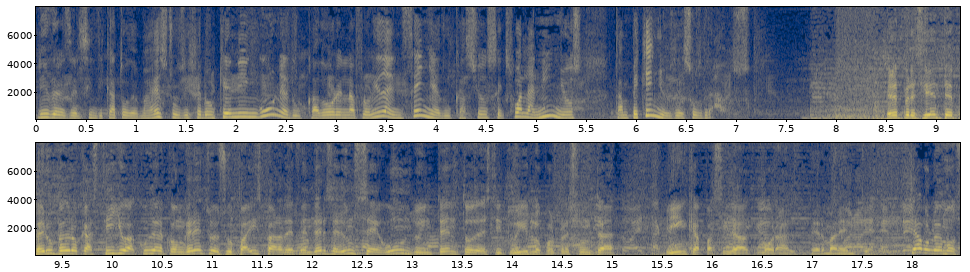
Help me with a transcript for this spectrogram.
Líderes del sindicato de maestros dijeron que ningún educador en la Florida enseña educación sexual a niños tan pequeños de esos grados. El presidente de Perú, Pedro Castillo, acude al Congreso de su país para defenderse de un segundo intento de destituirlo por presunta incapacidad moral permanente. Ya volvemos.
